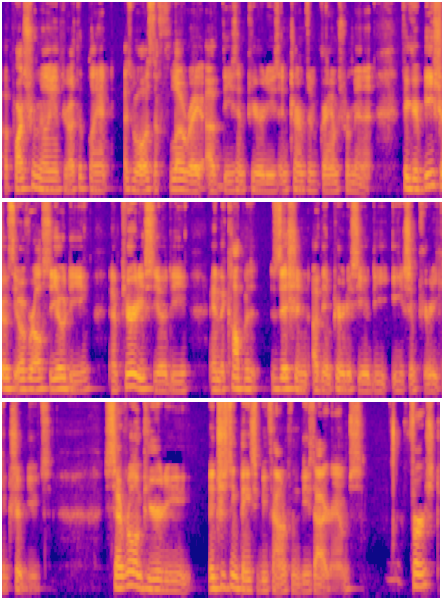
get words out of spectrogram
of parts per million throughout the plant, as well as the flow rate of these impurities in terms of grams per minute. Figure B shows the overall COD, impurity COD, and the composition of the impurity COD each impurity contributes. Several impurity interesting things can be found from these diagrams. First,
